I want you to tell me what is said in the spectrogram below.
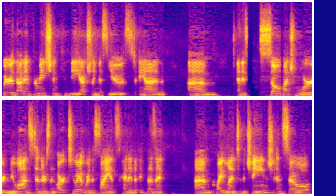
where that information can be actually misused and um, and it's so much more nuanced and there's an art to it where the science kind of doesn't um, quite lend to the change and so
